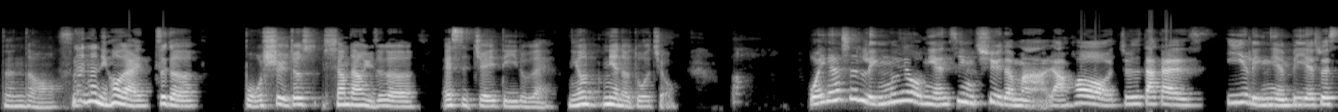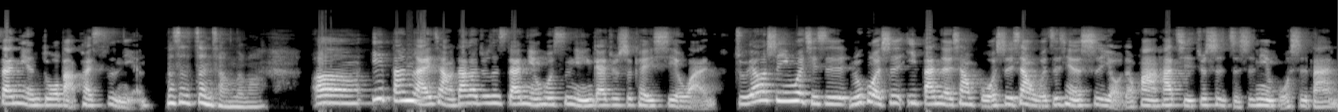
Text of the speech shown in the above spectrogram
真的哦。那那你后来这个博士就是相当于这个 SJD 对不对？你又念了多久？我应该是零六年进去的嘛，然后就是大概一零年毕业，所以三年多吧，快四年。那是正常的吗？嗯，一般来讲，大概就是三年或四年，应该就是可以写完。主要是因为其实如果是一般的像博士，像我之前的室友的话，他其实就是只是念博士班，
